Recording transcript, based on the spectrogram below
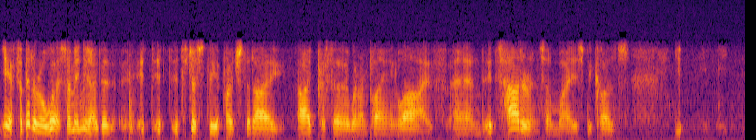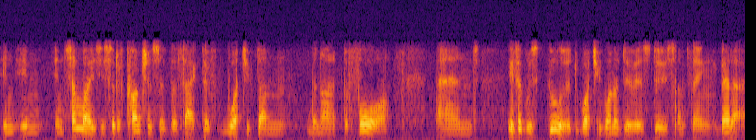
yeah, for better or worse. I mean, you know, the, it, it, it's just the approach that I I prefer when I'm playing live, and it's harder in some ways because you, in in in some ways you're sort of conscious of the fact of what you've done the night before, and if it was good, what you want to do is do something better,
